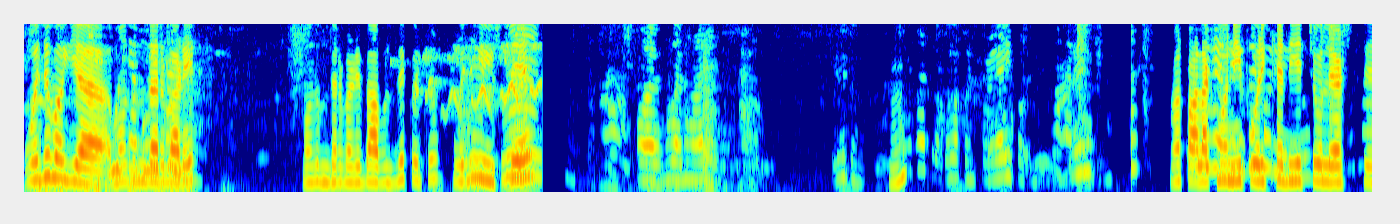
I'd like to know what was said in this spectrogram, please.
ওই যে ইয়া মজুমদার বাড়ির মজুমদার বাড়ির বাবুল যে কইতো ওই যে হিসছে হুম? আমার পালাকমণি পরীক্ষা দিয়ে চলে আসছে।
